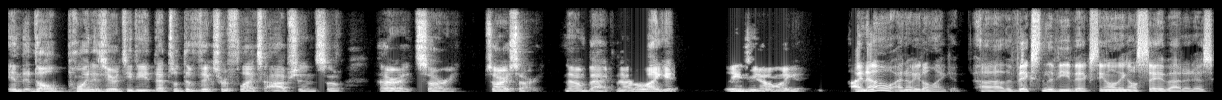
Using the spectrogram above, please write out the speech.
and the whole point of zero TD, that's what the VIX reflects options. So, all right, sorry, sorry, sorry. Now I'm back. Now I don't like it. Lazy, I don't like it. I know, I know you don't like it. Uh, the VIX and the VVIX, the only thing I'll say about it is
